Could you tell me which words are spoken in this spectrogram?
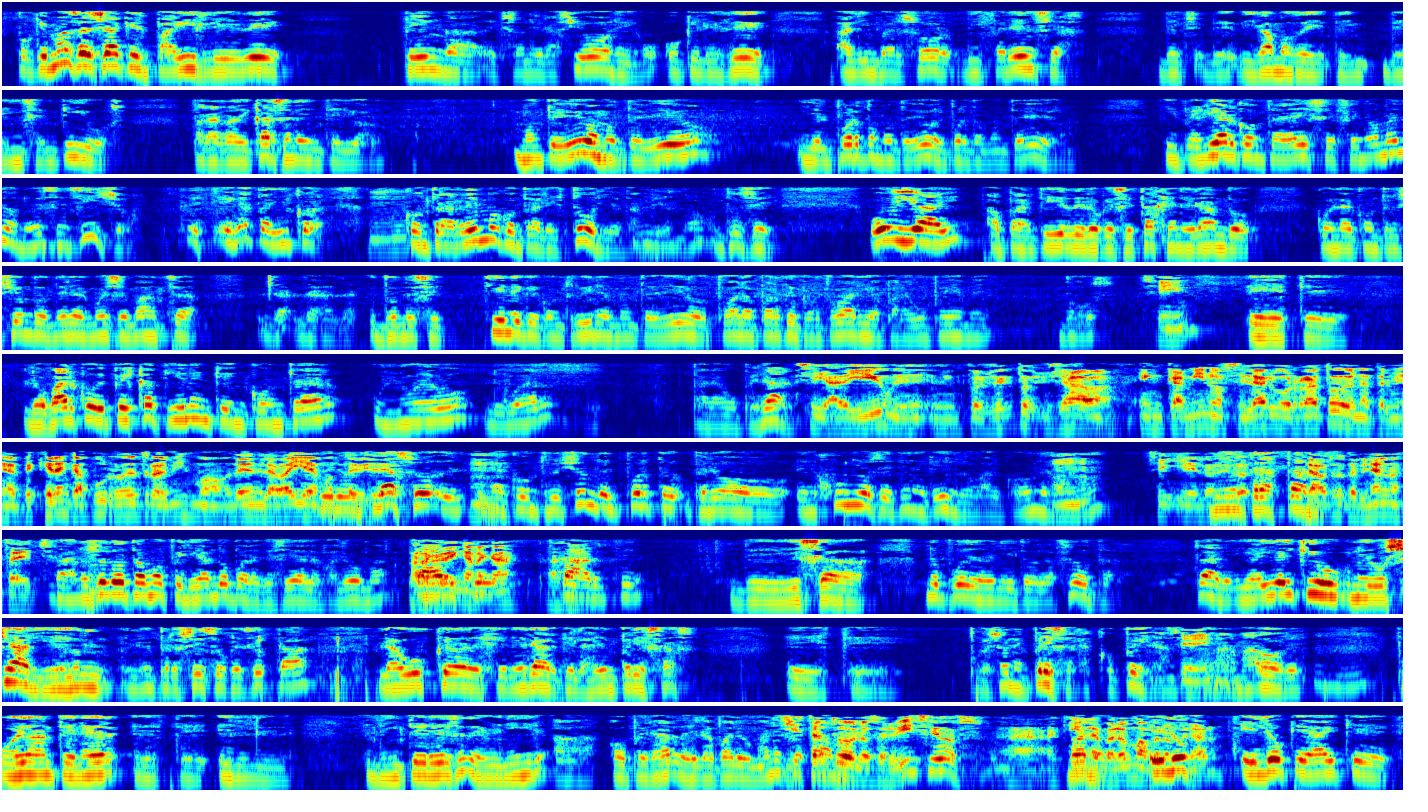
Porque más allá que el país le dé, tenga exoneraciones o, o que les dé al inversor diferencias digamos, de, incentivos para radicarse en el interior. Montevideo, Montevideo y el puerto Montevideo, el puerto Montevideo. Y pelear contra ese fenómeno no es sencillo. Es, hasta ir contra remo, contra la historia también, ¿no? Entonces, hoy hay, a partir de lo que se está generando con la construcción donde era el muelle Mancha, donde se tiene que construir en Montevideo toda la parte portuaria para UPM 2, sí. este, los barcos de pesca tienen que encontrar un nuevo lugar para operar. Sí, hay un, proyecto ya en camino hace largo rato de una terminal pesquera en Capurro, dentro del mismo, de la bahía de Montevideo. Pero el plazo, mm. la construcción del puerto, pero en junio se tiene que ir los barcos, ¿dónde van? Sí, y Mientras tanto, la otra terminal no está hecha. nosotros estamos peleando para que sea la Paloma. Para que vengan acá. Parte de esa... No puede venir toda la flota. Claro, y ahí hay que negociar, y es en, el proceso que se está, la búsqueda de generar que las empresas, este, porque son empresas las que operan, son armadores, puedan tener este, el, interés de venir a operar desde la Paloma. ¿Y están todos los servicios aquí en la Paloma para operar? Es lo que hay que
